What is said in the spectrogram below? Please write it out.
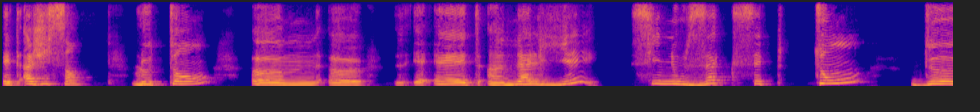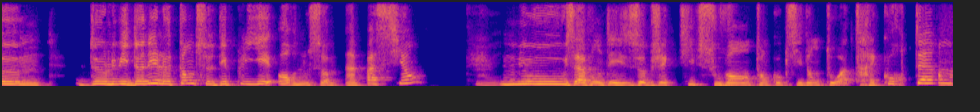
est agissant. Le temps euh, euh, est un allié si nous acceptons de, de lui donner le temps de se déplier. Or, nous sommes impatients. Nous avons des objectifs souvent en tant qu'occidentaux à très court terme,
